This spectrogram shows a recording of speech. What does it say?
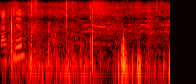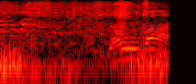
Danke, Tim. Sauber.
